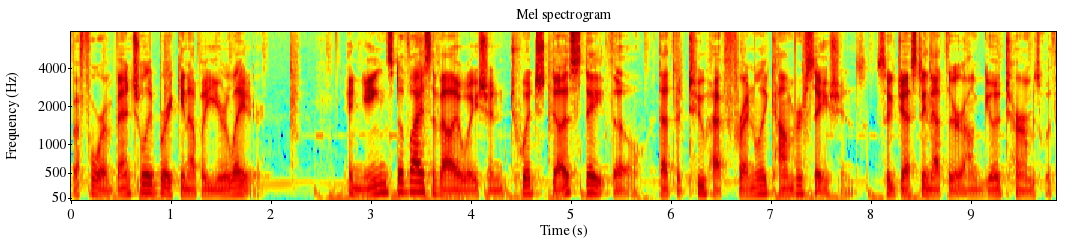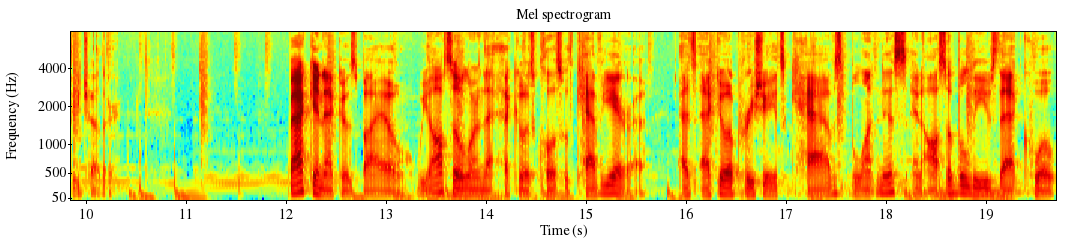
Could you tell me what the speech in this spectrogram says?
before eventually breaking up a year later. In Ying's device evaluation, Twitch does state, though, that the two have friendly conversations, suggesting that they're on good terms with each other. Back in Echo's bio, we also learn that Echo is close with Caveira, as Echo appreciates Cav's bluntness and also believes that, quote,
